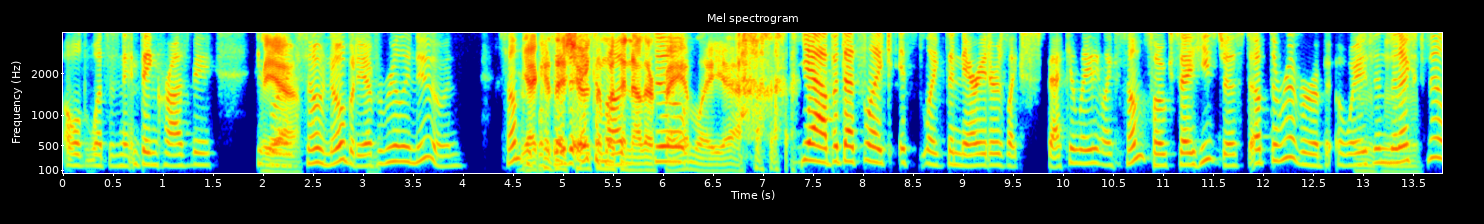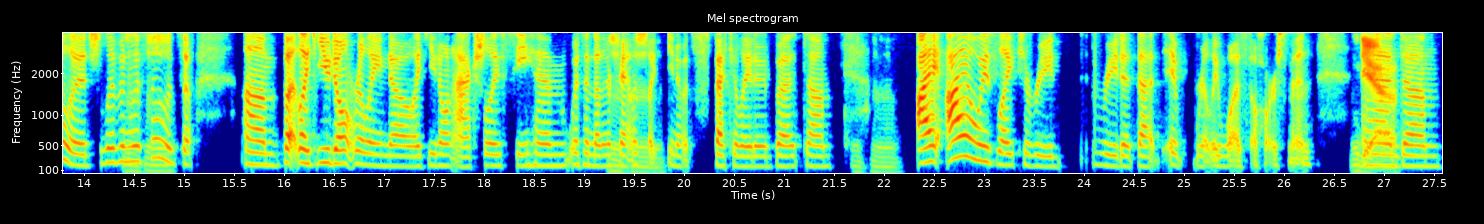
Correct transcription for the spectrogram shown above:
old what's his name bing crosby he's Yeah. like so nobody ever really knew and some yeah, because it shows him with another still- family. Yeah. yeah but that's like it's like the narrator's like speculating like some folks say he's just up the river a, a ways in the Mhm. next village living with so Mhm. and so um but like you don't really know like you don't actually see him with another family it's like Mhm. you know it's speculated but um. I I always like to read read it that it really was the horseman. Yeah. And um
